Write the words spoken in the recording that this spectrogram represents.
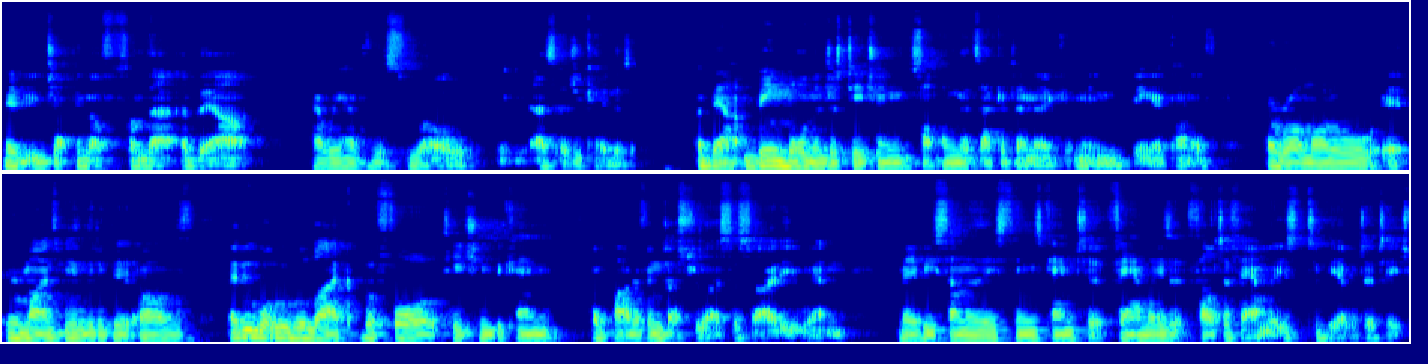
maybe jumping off from that about how we have this role as educators about being more than just teaching something that's academic. I mean, being a kind of a role model. It reminds me a little bit of maybe what we were like before teaching became a part of industrialized society when maybe some of these things came to families, it fell to families to be able to teach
